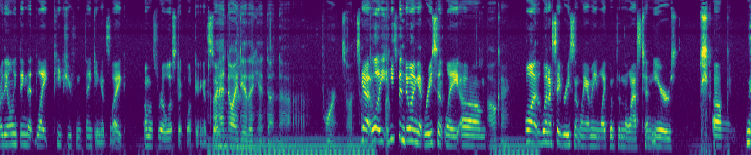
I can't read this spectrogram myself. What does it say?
are the only thing that like keeps you from thinking it's like almost realistic looking. It's so I had no idea that he had done uh, porn. So it's yeah. Well, he, he's been doing it recently. Um, Oh, okay. Well, when I say recently, I mean like within the last ten years. Um,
